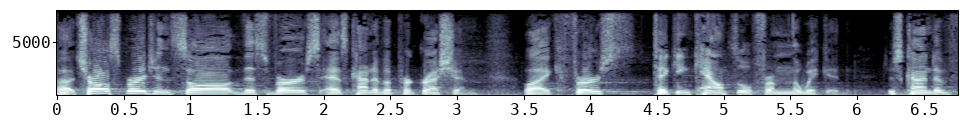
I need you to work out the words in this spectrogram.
Uh, Charles Spurgeon saw this verse as kind of a progression, like first taking counsel from the wicked, just kind of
